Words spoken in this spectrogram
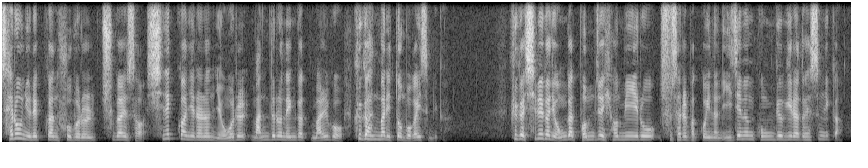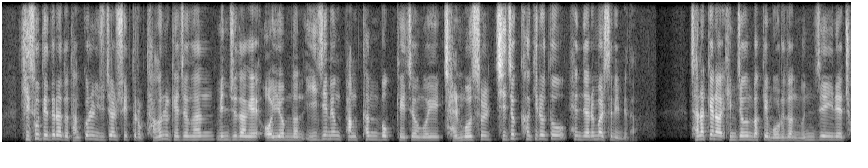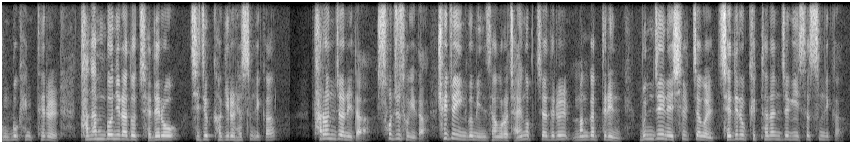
새로운 윤핵관 후보를 추가해서 신핵관이라는 용어를 만들어낸 것 말고 그가 한 말이 또 뭐가 있습니까? 그가 10여 가지 온갖 범죄 혐의로 수사를 받고 있는 이재명 공격이라도 했습니까? 기소되더라도 당권을 유지할 수 있도록 당헌을 개정한 민주당의 어이없는 이재명 방탄복 개정의 잘못을 지적하기로도 했냐는 말씀입니다. 자나깨나 김정은밖에 모르던 문재인의 정복 행태를 단 한 번이라도 제대로 지적하기를 했습니까 탈원전이다 소주성이다 최저임금 인상으로 자영업자들을 망가뜨린 문재인의 실정을 제대로 규탄한 적이 있었습니까?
